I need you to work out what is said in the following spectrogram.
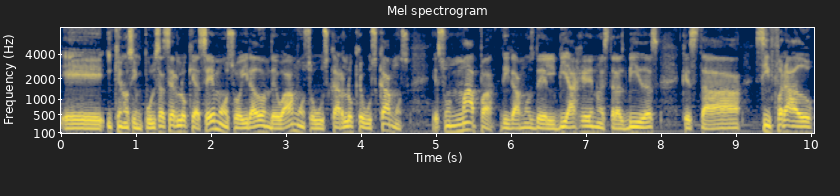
eh, y que nos impulsa a hacer lo que hacemos o ir a donde vamos o buscar lo que buscamos. Es un mapa, digamos, del viaje de nuestras vidas que está cifrado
